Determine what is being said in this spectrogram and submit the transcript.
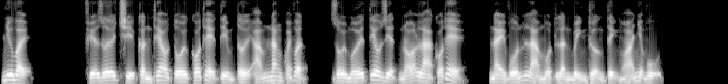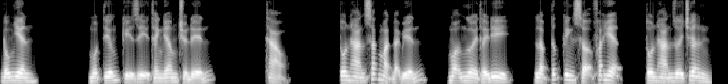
Như vậy, phía dưới chỉ cần theo tối có thể tìm tới ám năng quái vật, rồi mới tiêu diệt nó là có thể, này vốn là một lần bình thường tịnh hóa nhiệm vụ. Đồng nhiên, một tiếng kỳ dị thanh âm truyền đến. Thảo. Tôn Hán sắc mặt đại biến, mọi người thấy đi, lập tức kinh sợ phát hiện, Tôn Hán dưới chân,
